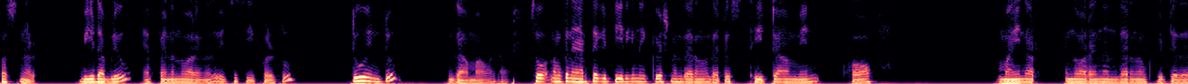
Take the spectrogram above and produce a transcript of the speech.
first null B W F N എന്ന് പറയുന്നത് which is equal to two into gamma one ആണ്. സോ നമുക്ക് നേരത്തെ കിട്ടിയിരിക്കുന്ന ഇക്വേഷൻ എന്തായിരുന്നു? ദാറ്റ് ഇസ് തീറ്റ മിൻ ഓഫ് മൈനർ എന്ന് പറയുന്നത് എന്തായിരുന്നു നമുക്ക് കിട്ടിയത്?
